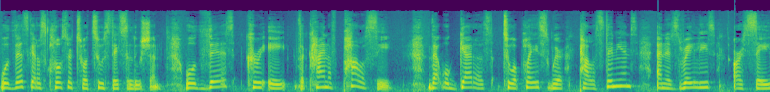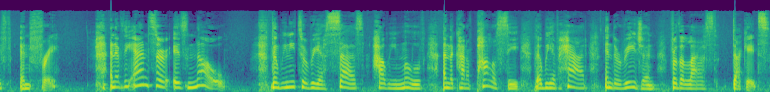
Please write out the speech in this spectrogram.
Will this get us closer to a two state solution? Will this create the kind of policy that will get us to a place where Palestinians and Israelis are safe and free? And if the answer is no, then we need to reassess how we move and the kind of policy that we have had in the region for the last decades.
